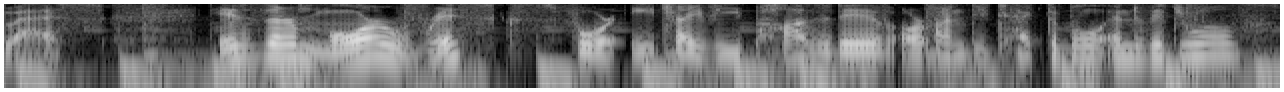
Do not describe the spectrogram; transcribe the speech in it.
US. Is there more risks for HIV positive or undetectable individuals?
